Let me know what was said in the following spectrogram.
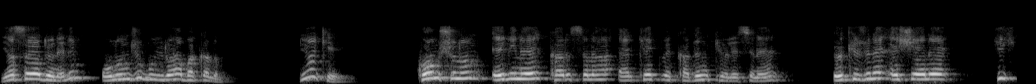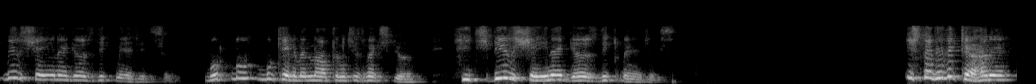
Yasaya dönelim. 10. buyruğa bakalım. Diyor ki komşunun evine, karısına, erkek ve kadın kölesine, öküzüne, eşeğine, hiçbir şeyine göz dikmeyeceksin. Bu, bu, bu kelimenin altını çizmek istiyorum. Hiçbir şeyine göz dikmeyeceksin. İşte dedik ya hani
